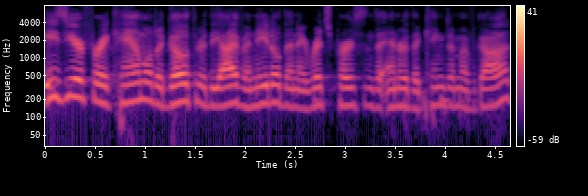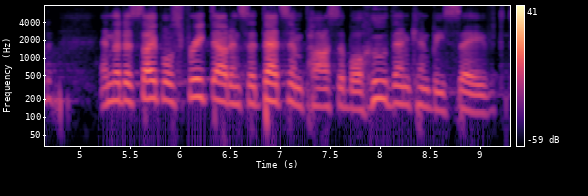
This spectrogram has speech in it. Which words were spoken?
easier for a camel to go through the eye of a needle than a rich person to enter the kingdom of God. And the disciples freaked out and said, That's impossible. Who then can be saved?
